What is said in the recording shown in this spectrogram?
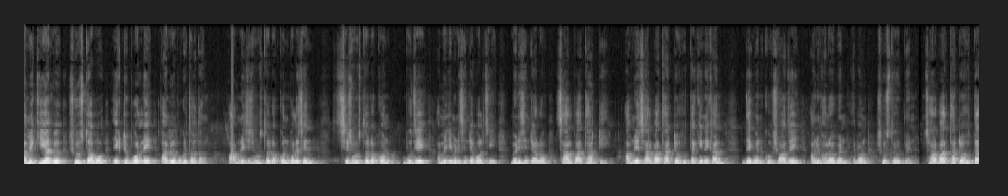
আমি কীভাবে সুস্থ হব একটু বললে আমি উপকৃত হতাম। আপনি যে সমস্ত লক্ষণ বলেছেন, সে সমস্ত লক্ষণ বুঝে আমি যে মেডিসিনটা বলছি মেডিসিনটা হলো সালপা থার্টি আপনি সালবার থার্টি ওষুধটা কিনে খান, দেখবেন খুব সহজেই আপনি ভালো হবেন এবং সুস্থ উঠবেন সালবার থার্টি ওষুধটা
